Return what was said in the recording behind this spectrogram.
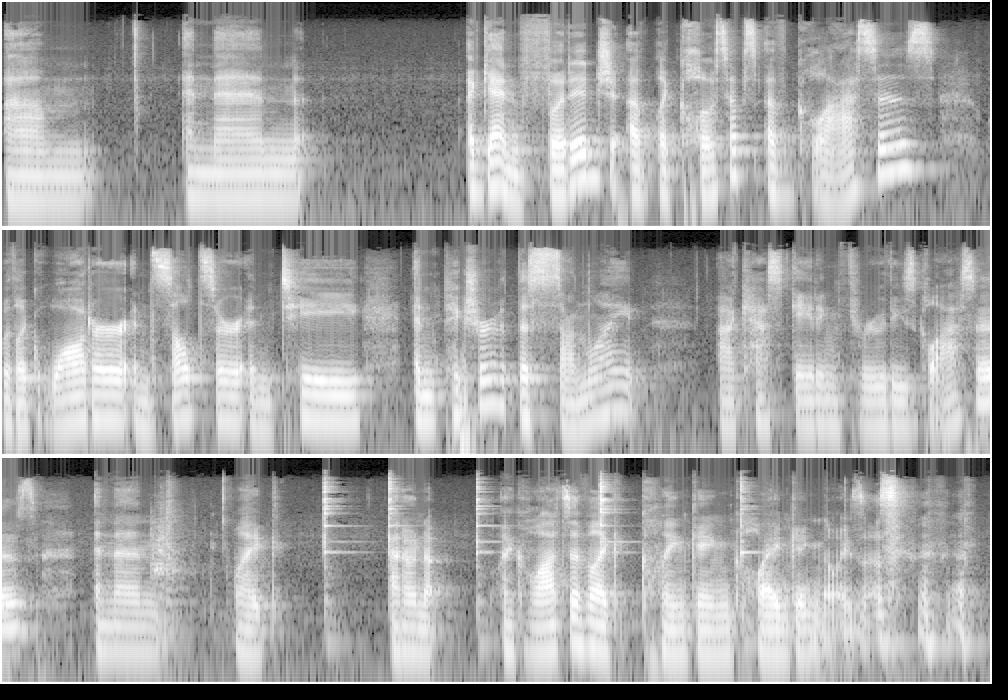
Um, and then again, footage of like close ups of glasses with like water and seltzer and tea. And picture the sunlight uh, cascading through these glasses. And then, like, I don't know, like lots of like clinking, clanking noises.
